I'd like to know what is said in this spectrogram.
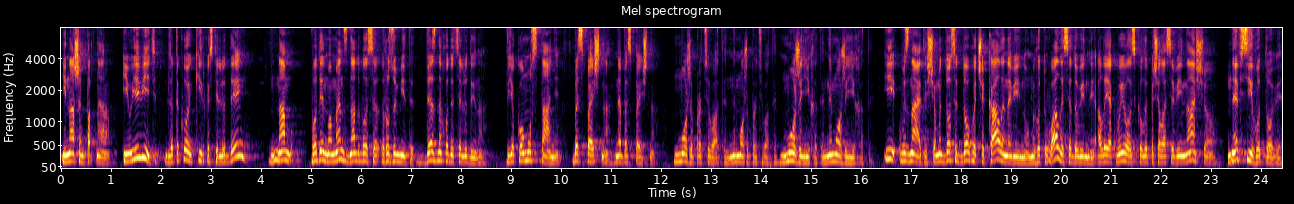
і нашим партнерам. І уявіть, для такої кількості людей нам в один момент знадобилося розуміти, де знаходиться людина, в якому стані безпечна, небезпечна, може працювати, не може працювати, може їхати, не може їхати. І ви знаєте, що ми досить довго чекали на війну, ми готувалися до війни, але як виявилось, коли почалася війна, що не всі готові.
